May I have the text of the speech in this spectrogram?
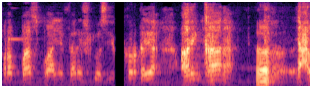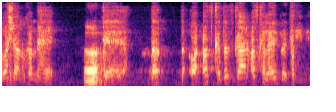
fara baaskuaya farashkoo sii kordhaya arrinkaana dacwashaanu ka nahe dee codka dadkaan codka lahayn baa tiimi.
